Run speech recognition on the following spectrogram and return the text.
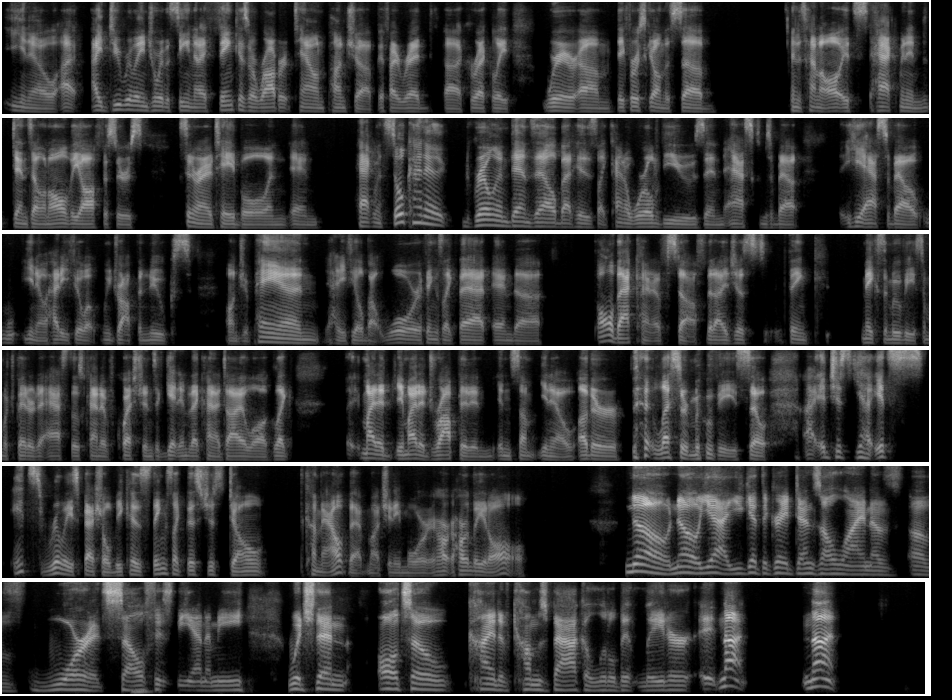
you know, I, I do really enjoy the scene that I think is a Robert Towne punch up, if I read uh, correctly, where um, they first get on the sub and it's kind of all it's Hackman and Denzel and all the officers sitting around a table and and Hackman still kind of grilling Denzel about his like kind of worldviews and asks him about he asks about you know how do you feel about when we drop the nukes on Japan? How do you feel about war? Things like that, and uh, all that kind of stuff that I just think makes the movie so much better to ask those kind of questions and get into that kind of dialogue. Like it might have it might have dropped it in in some you know other lesser movies. So uh, it just yeah, it's it's really special because things like this just don't come out that much anymore, hardly at all. No, no, yeah, you get the great Denzel line of of war itself is the enemy, which then also kind of comes back a little bit later. It not not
